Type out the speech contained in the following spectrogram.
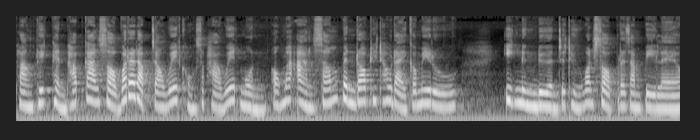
พลางพลิกแผ่นพับการสอบวัดระดับจอมเวทของสภาเวทมนต์ออกมาอ่านซ้ำเป็นรอบที่เท่าใดก็ไม่รู้ อีกหนึ่งเดือนจะถึงวันสอบประจำปีแล้ว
